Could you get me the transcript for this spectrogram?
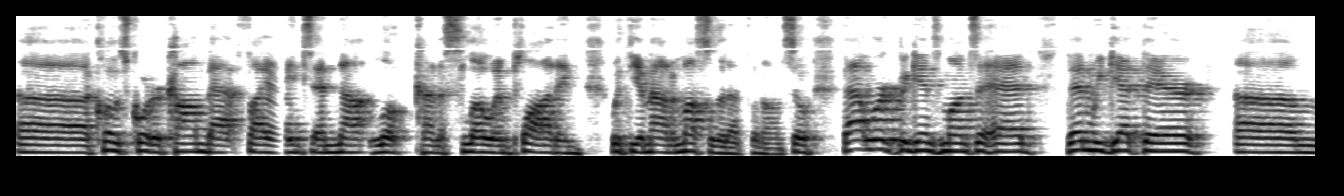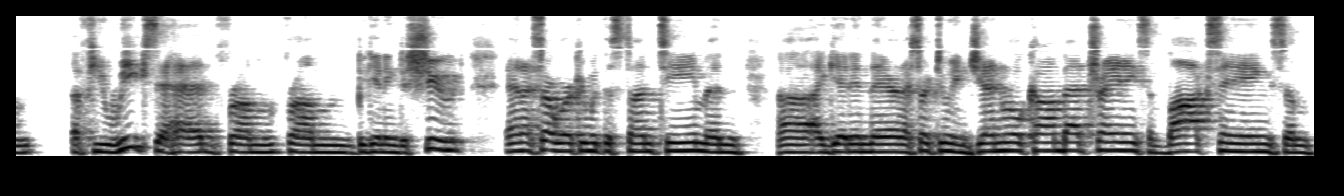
uh, close quarter combat fights and not look kind of slow and plodding with the amount of muscle that I put on. So that work begins months ahead. Then we get there um, a few weeks ahead from from beginning to shoot, and I start working with the stunt team, and uh, I get in there and I start doing general combat training, some boxing, some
